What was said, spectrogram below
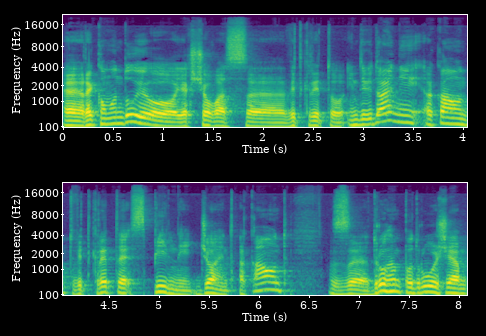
е, Рекомендую, якщо у вас е, відкрито індивідуальний аккаунт, відкрити спільний joint аккаунт з другим подружжям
